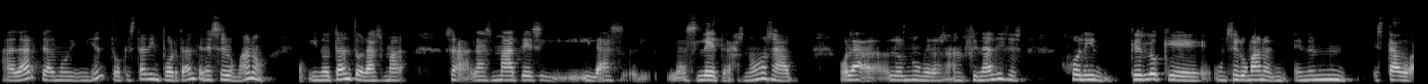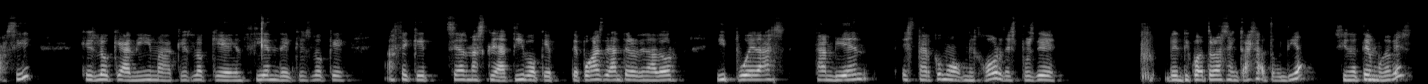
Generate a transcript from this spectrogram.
al arte, al movimiento, que es tan importante en el ser humano. Y no tanto las, mates y, las, letras, ¿no? O sea, o los números. Al final dices, jolín, ¿qué es lo que un ser humano en, en, un estado así, qué es lo que anima, qué es lo que enciende, qué es lo que hace que seas más creativo, que te pongas delante del ordenador y puedas también estar como mejor después de 24 horas en casa todo el día? Si no te mueves,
